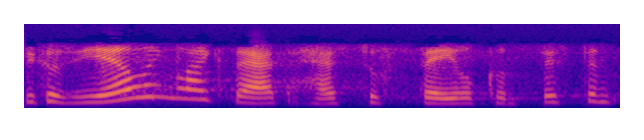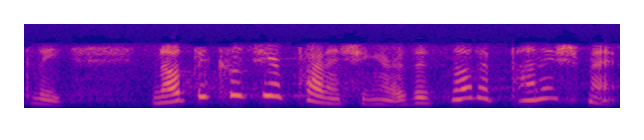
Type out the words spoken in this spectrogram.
Because yelling like that has to fail consistently. Not because you're punishing her. That's not a punishment.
